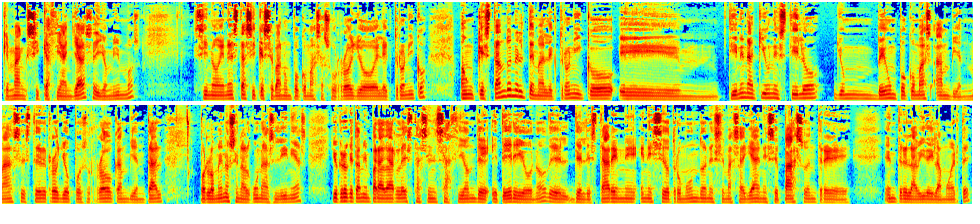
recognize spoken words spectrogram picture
que Mank sí que hacían jazz ellos mismos sino en esta sí que se van un poco más a su rollo electrónico, aunque estando en el tema electrónico eh, tienen aquí un estilo yo veo un poco más ambient, más este rollo post-rock ambiental, por lo menos en algunas líneas. Yo creo que también para darle esta sensación de etéreo, ¿no? Del, del estar en, en, ese otro mundo, en ese más allá, en ese paso entre, entre la vida y la muerte,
